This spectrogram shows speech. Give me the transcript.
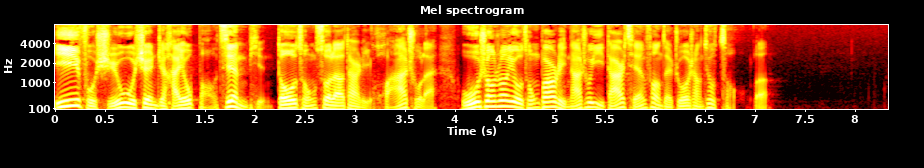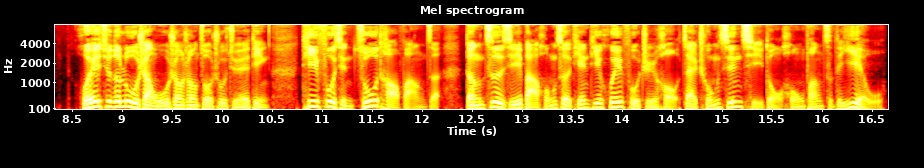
衣服、食物，甚至还有保健品，都从塑料袋里滑出来。吴双双又从包里拿出一沓钱，放在桌上就走了。回去的路上，吴双双做出决定，替父亲租套房子，等自己把红色天梯恢复之后，再重新启动红房子的业务。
